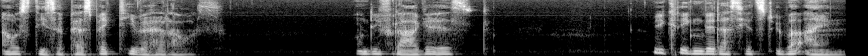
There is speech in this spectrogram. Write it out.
aus dieser Perspektive heraus. Und die Frage ist, wie kriegen wir das jetzt überein?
